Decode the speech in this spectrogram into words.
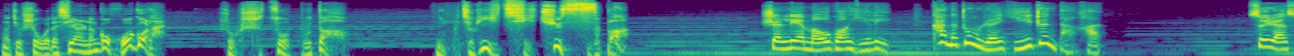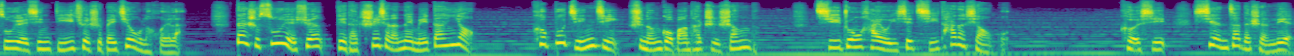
那就是我的心儿能够活过来。若是做不到，你们就一起去死吧。沈炼眸光一厉。看得众人一阵胆寒。虽然苏月心的确是被救了回来，但是苏月轩给他吃下的那枚丹药，可不仅仅是能够帮他治伤的，其中还有一些其他的效果。可惜现在的沈炼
